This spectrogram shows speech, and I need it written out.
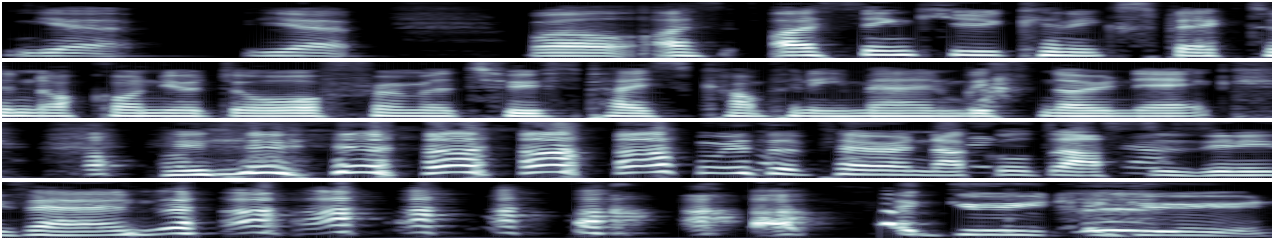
Yeah. Yeah. Well, I th- I think you can expect a knock on your door from a toothpaste company man with no neck, with a pair of knuckle dusters in his hand. a goon, a goon,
